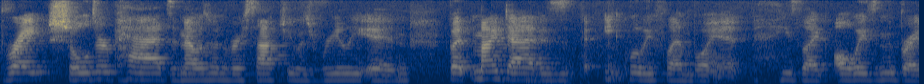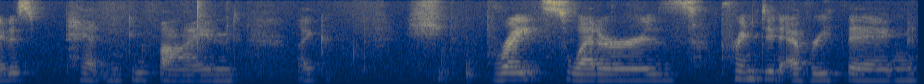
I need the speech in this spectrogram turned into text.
bright shoulder pads, and that was when Versace was really in. But my dad is equally flamboyant. He's like always in the brightest pant you can find, like bright sweaters, printed everything.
